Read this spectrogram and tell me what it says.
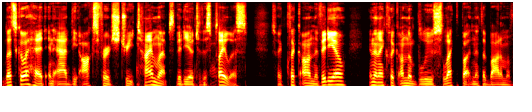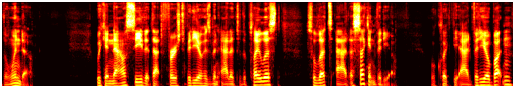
Let's go ahead and add the Oxford Street time-lapse video to this playlist. So I click on the video, and then I click on the blue select button at the bottom of the window. We can now see that that first video has been added to the playlist, so let's add a second video. We'll click the Add Video button,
